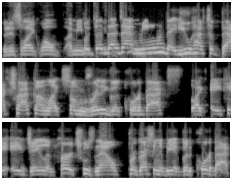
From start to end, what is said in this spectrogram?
That it's like, well, I mean, but does, does that mean that you have to backtrack on like some really good quarterbacks, like AKA Jalen Hurts, who's now progressing to be a good quarterback?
